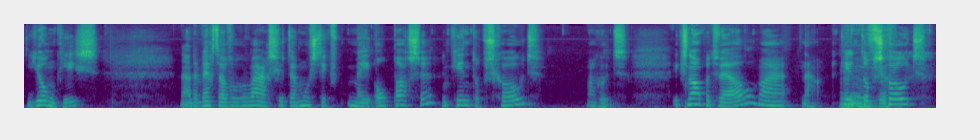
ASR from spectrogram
jonkies. Nou, daar werd al voor gewaarschuwd, daar moest ik mee oppassen. Een kind op schoot. Maar goed, ik snap het wel. Maar nou, kind op schoot.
